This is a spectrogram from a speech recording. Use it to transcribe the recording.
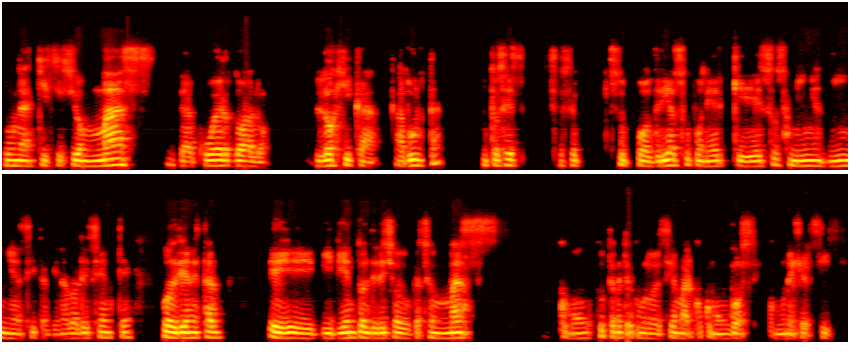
una adquisición más de acuerdo a la lógica adulta, entonces se, podría suponer que esos niños, niñas y también adolescentes podrían estar eh, viviendo el derecho a la educación más como justamente como lo decía Marco, como un goce, como un ejercicio.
